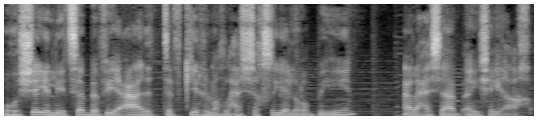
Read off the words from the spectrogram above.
وهو الشيء اللي يتسبب في إعادة تفكير في المصلحة الشخصية للأوروبيين على حساب أي شيء آخر.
